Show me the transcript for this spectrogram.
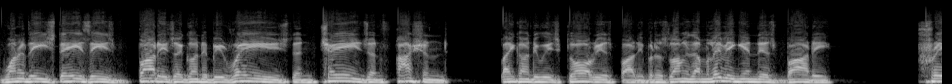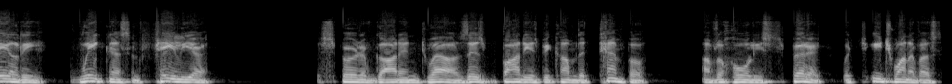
One of these days, these bodies are going to be raised and changed and fashioned like unto his glorious body. But as long as I'm living in this body, frailty, weakness, and failure, the Spirit of God indwells. This body has become the temple of the Holy Spirit, which each one of us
